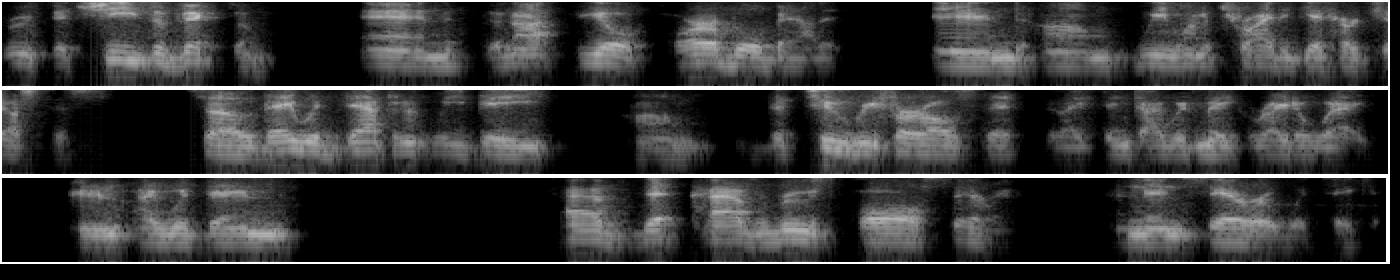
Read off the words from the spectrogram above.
Ruth that she's a victim and to not feel horrible about it. And um, we want to try to get her justice. So they would definitely be um, the two referrals that, that I think I would make right away. And I would then have have Ruth call Sarah, and then Sarah would take it.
